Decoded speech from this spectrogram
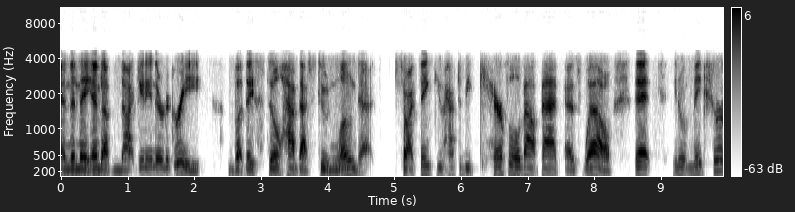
and then they end up not getting their degree, but they still have that student loan debt. So I think you have to be careful about that as well. That you know, make sure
